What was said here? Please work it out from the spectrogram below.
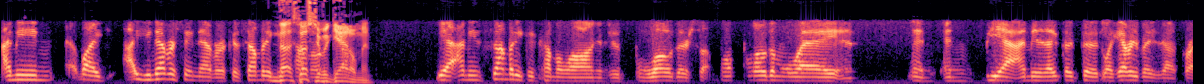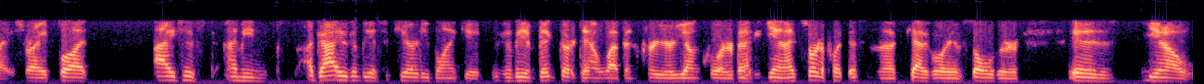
I mean, like I, you never say never because somebody, No, especially with Gettleman. yeah, I mean, somebody could come along and just blow their blow them away, and and and yeah, I mean, like the, the, like everybody's got a price, right? But I just, I mean, a guy who can be a security blanket, who can be a big third down weapon for your young quarterback. Again, I'd sort of put this in the category of Solder. Is you know,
